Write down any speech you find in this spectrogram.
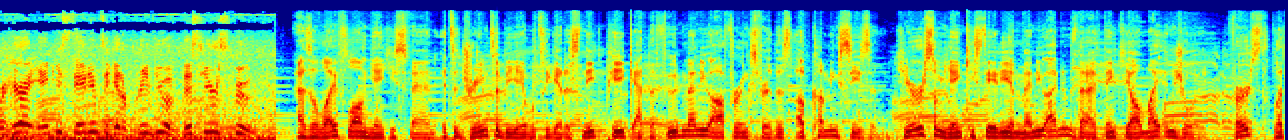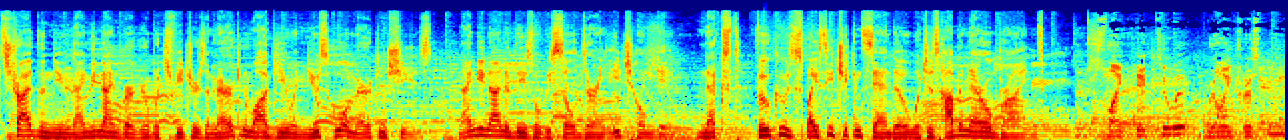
We're here at Yankee Stadium to get a preview of this year's food. As a lifelong Yankees fan, it's a dream to be able to get a sneak peek at the food menu offerings for this upcoming season. Here are some Yankee Stadium menu items that I think y'all might enjoy. First, let's try the new 99 burger which features American Wagyu and New School American cheese. 99 of these will be sold during each home game. Next, Fuku's Spicy Chicken Sando which is habanero brined. Slight kick to it, really crispy.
